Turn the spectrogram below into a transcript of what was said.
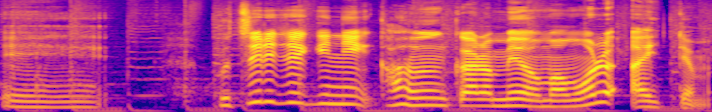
えー物理的に花粉から目を守るアイテム。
